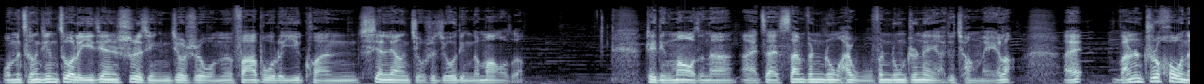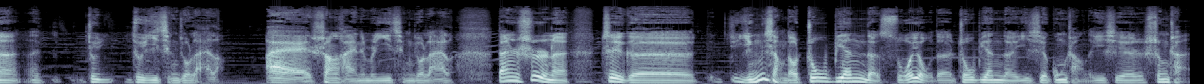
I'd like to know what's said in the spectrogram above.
我们曾经做了一件事情，就是我们发布了一款限量九十九顶的帽子。这顶帽子呢，哎，在三分钟还是五分钟之内啊，就抢没了。哎，完了之后呢，呃，就就疫情就来了，哎，上海那边疫情就来了。但是呢，这个影响到周边的所有的周边的一些工厂的一些生产。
